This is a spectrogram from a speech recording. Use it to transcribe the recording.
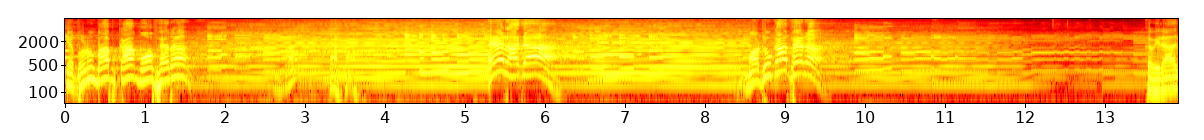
કે ભણું બાપ, કા મો ફેરા? હે રાજા! મોઢું કા ફેર? કવિરાજ,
